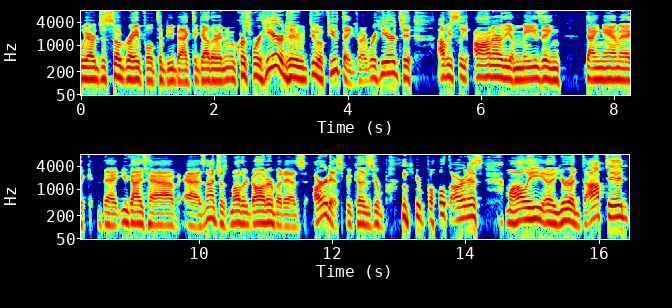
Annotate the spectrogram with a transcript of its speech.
We are just so grateful to be back together. And of course, we're here to do a few things, right? We're here to obviously honor the amazing dynamic that you guys have as not just mother daughter but as artists because you're you're both artists molly uh, you're adopted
